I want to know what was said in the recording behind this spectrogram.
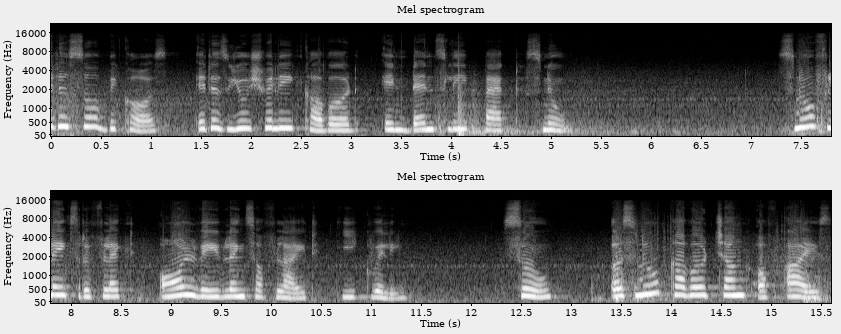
It is so because it is usually covered in densely packed snow. Snowflakes reflect all wavelengths of light equally. So, a snow covered chunk of ice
